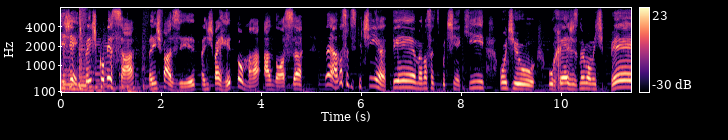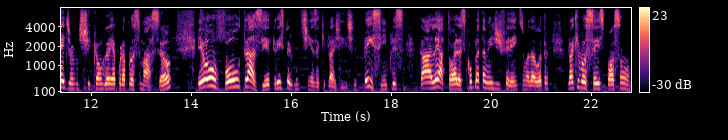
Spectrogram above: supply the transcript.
E, gente, para a gente começar, para a gente fazer, a gente vai retomar a nossa né, a nossa disputinha tema, a nossa disputinha aqui, onde o, o Regis normalmente pede, onde o Chicão ganha por aproximação. Eu vou trazer três perguntinhas aqui pra gente, bem simples, tá? aleatórias, completamente diferentes uma da outra, para que vocês possam,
